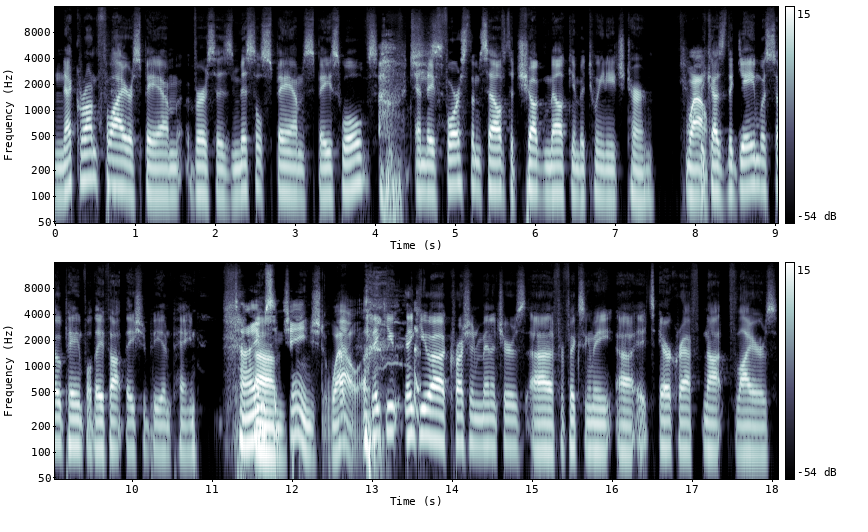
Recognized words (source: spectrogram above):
Necron flyer spam versus missile spam space wolves, Oh, and they forced themselves to chug milk in between each turn wow. because the game was so painful they thought they should be in pain. Times Um, have changed. Wow. thank you, thank you, uh, Crushing Miniatures, uh, for fixing me. Uh, it's aircraft, not flyers.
